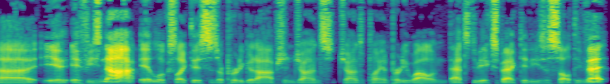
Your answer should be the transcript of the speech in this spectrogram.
uh, if, if, he's not, it looks like this is a pretty good option. John's John's playing pretty well, and that's to be expected. He's a salty vet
